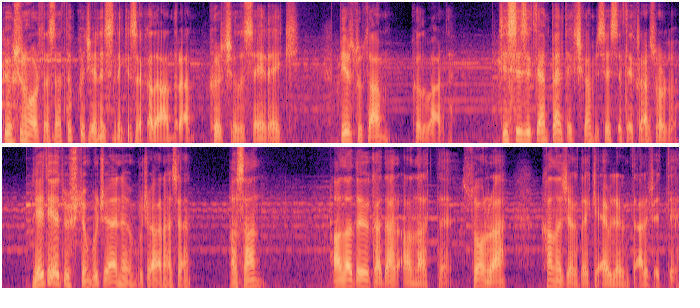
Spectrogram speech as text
Göğsünün ortasına tıpkı çenesindeki sakalı andıran kırçılı seyrek bir tutam kıl vardı. Dişsizlikten peltek çıkan bir sesle tekrar sordu. Ne diye düştün bu cehennem bucağına sen? Hasan anladığı kadar anlattı. Sonra Kanlıca'daki evlerini tarif etti.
